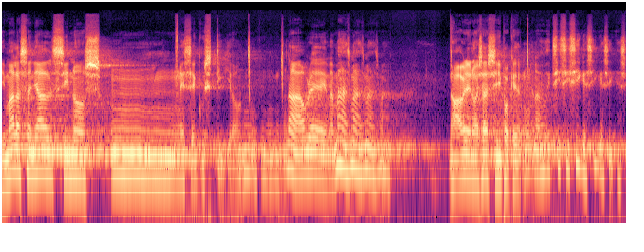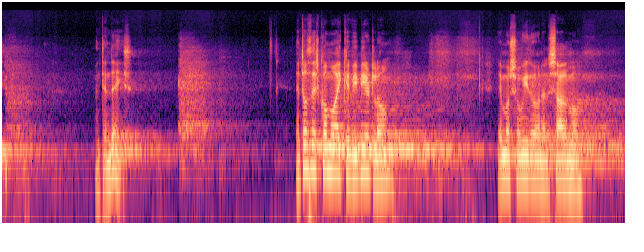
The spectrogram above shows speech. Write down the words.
Y mala señal si nos... Mm, ese gustillo. No, hombre, más, más, más, más. No, hombre, no es así porque... sí, sí, sigue, sigue, sigue, sigue. ¿Me entendéis? Entonces, ¿cómo hay que vivirlo? Hemos oído en el Salmo,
